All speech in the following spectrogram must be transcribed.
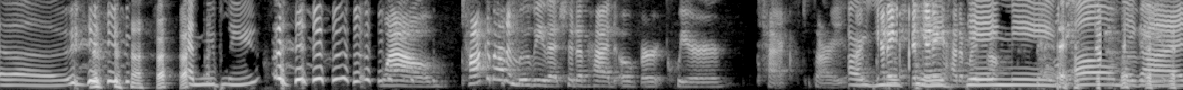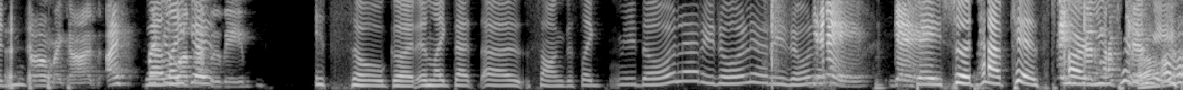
uh, can we please?" Wow. Talk about a movie that should have had overt queer text. Sorry. Are I'm you getting I'm getting ahead of myself. me? Oh my god. Oh my god. I freaking Yeah, like love that movie. It's so good. And like that uh song that's like "Ridola, ridola, ridola." Gay. Gay. They should have kissed. They Are you have kidding me?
